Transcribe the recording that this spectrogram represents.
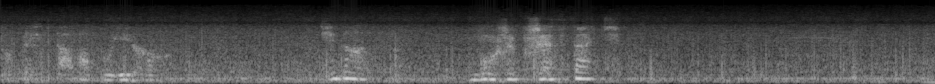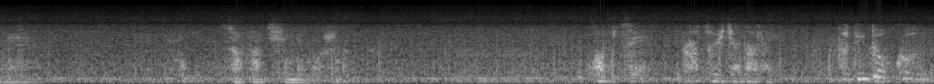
Do Przystawa pojechał. Gdzie nas? Może przestać? Cofać się nie można. Chłopcy, pracujcie dalej. A ty dokąd?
